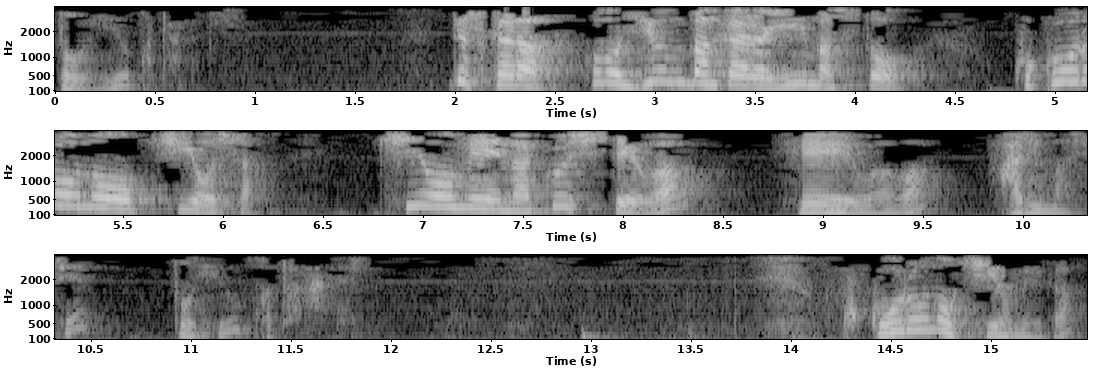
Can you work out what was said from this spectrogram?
ということなんです。ですから、この順番から言いますと、心の清さ、清めなくしては平和はありませんということなんです。心の清めが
